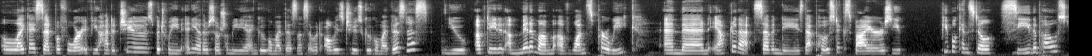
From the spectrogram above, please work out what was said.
Like I said before, if you had to choose between any other social media and Google My Business, I would always choose Google My Business. You update it a minimum of once per week and then after that 7 days that post expires. You people can still see the post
